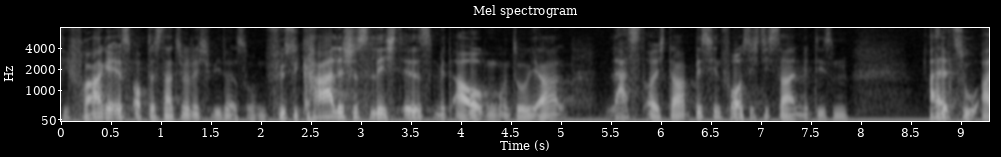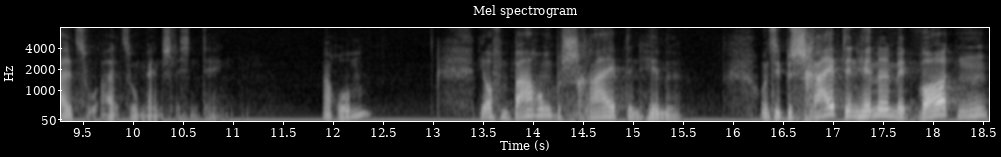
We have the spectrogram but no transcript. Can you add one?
Die Frage ist, ob das natürlich wieder so ein physikalisches Licht ist mit Augen und so. Ja, lasst euch da ein bisschen vorsichtig sein mit diesem allzu, allzu, allzu menschlichen Denken. Warum? Die Offenbarung beschreibt den Himmel. Und sie beschreibt den Himmel mit Worten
